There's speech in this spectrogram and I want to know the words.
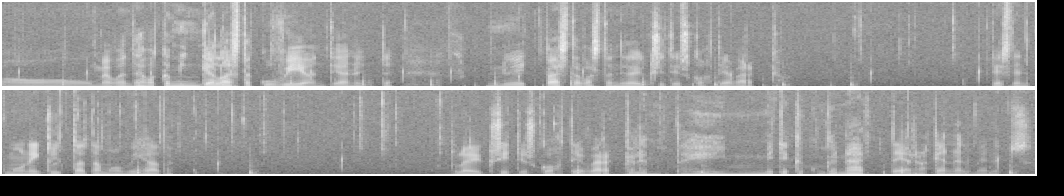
Wow, me voin tehdä vaikka minkälaista kuviointia nyt. Nyt päästä vasta niitä yksityiskohtia värkkää. Tietysti nyt moni kyllä taitaa mua vihata, tulee yksityiskohtien värkkäille, mutta ei mitenkään kuinka nättejä rakennelmia nyt.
